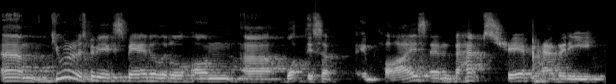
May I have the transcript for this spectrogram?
Um, do you want to just maybe expand a little on uh, what this uh, implies and perhaps share if you have any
